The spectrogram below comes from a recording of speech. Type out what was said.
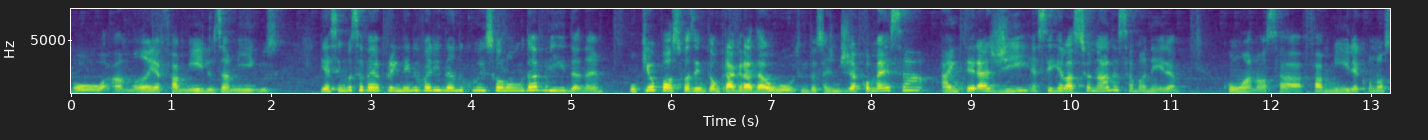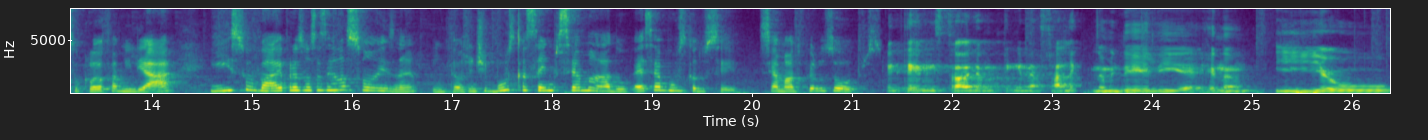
Ou a mãe, a família, os amigos. E assim você vai aprendendo e vai lidando com isso ao longo da vida, né? O que eu posso fazer então para agradar o outro? Então a gente já começa a interagir, a se relacionar dessa maneira com a nossa família, com o nosso clã familiar, e isso vai para as nossas relações, né? Então a gente busca sempre ser amado. Essa é a busca do ser, ser amado pelos outros. Ele tem uma história muito engraçada. O nome dele é Renan e eu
